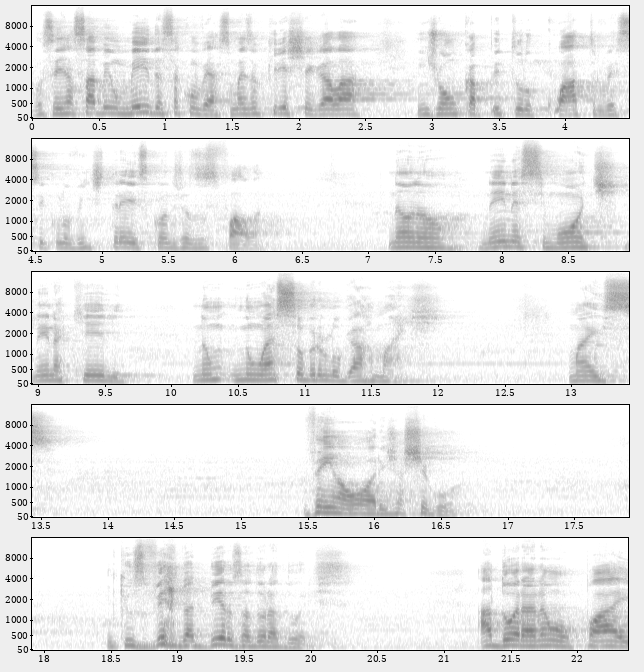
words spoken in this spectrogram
Vocês já sabem o meio dessa conversa, mas eu queria chegar lá em João capítulo 4, versículo 23, quando Jesus fala: Não, não, nem nesse monte, nem naquele, não, não é sobre o lugar mais, mas vem a hora e já chegou, em que os verdadeiros adoradores adorarão ao Pai,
